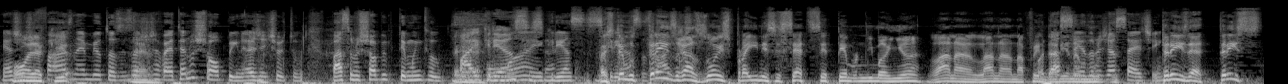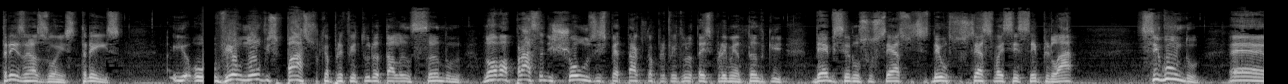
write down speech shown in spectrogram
É, a gente Olha faz, aqui- né, Milton? Às vezes É. a gente vai até no shopping, né? A gente passa no shopping porque tem muito pai, com Crianças, mãe, é. crianças. Nós temos crianças três lá. razões para ir nesse 7 de setembro de manhã, lá na, lá na, na frente da Arena cedo no dia 7, hein? Três, é, três, três razões, três. E o- ver o novo espaço que a prefeitura está lançando, nova praça de shows e espetáculos que a prefeitura está experimentando, que deve ser um sucesso. Se deu sucesso, vai ser sempre lá. Segundo, é,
